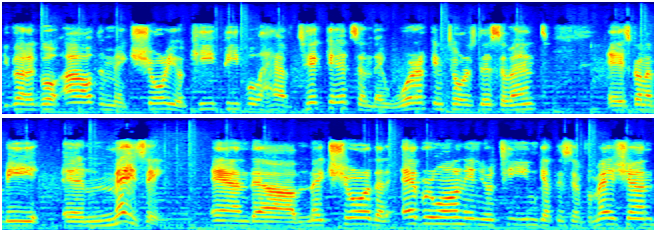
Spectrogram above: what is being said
You got to go out and make sure your key people have tickets and they're working towards this event. It's going to be amazing. And uh, make sure that everyone in your team get this information.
